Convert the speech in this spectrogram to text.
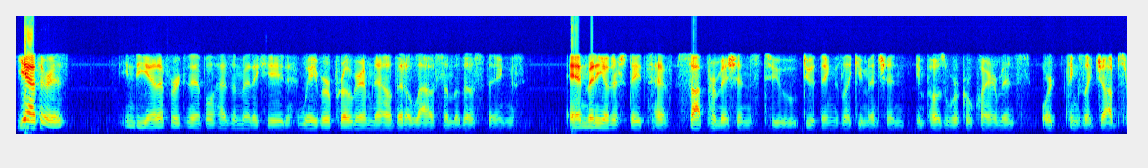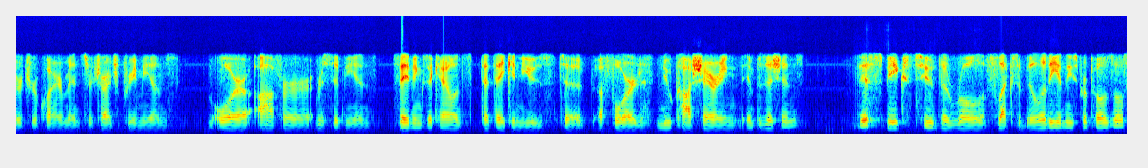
Yeah, there is. Indiana, for example, has a Medicaid waiver program now that allows some of those things. And many other states have sought permissions to do things like you mentioned, impose work requirements, or things like job search requirements, or charge premiums, or offer recipients savings accounts that they can use to afford new cost sharing impositions. This speaks to the role of flexibility in these proposals.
